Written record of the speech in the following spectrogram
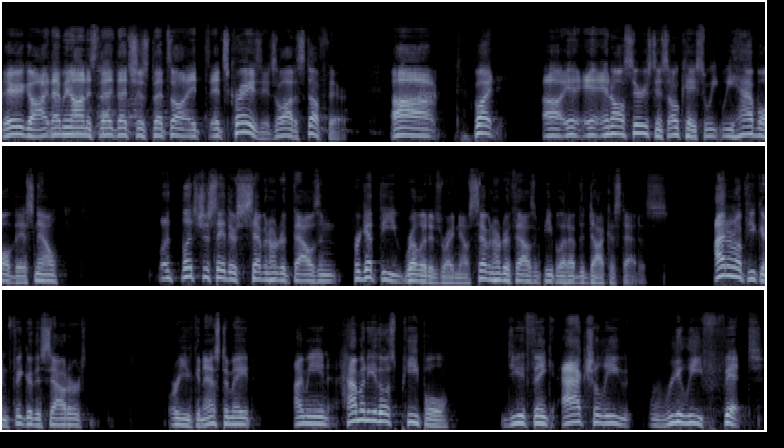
There you go. I, I mean, honest, that, that's just that's all. It, it's crazy. It's a lot of stuff there. Uh, but uh, in, in, all seriousness, okay, so we, we have all this now. Let, let's just say there's 700,000. Forget the relatives right now. 700,000 people that have the DACA status. I don't know if you can figure this out or or you can estimate. I mean, how many of those people do you think actually really fit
